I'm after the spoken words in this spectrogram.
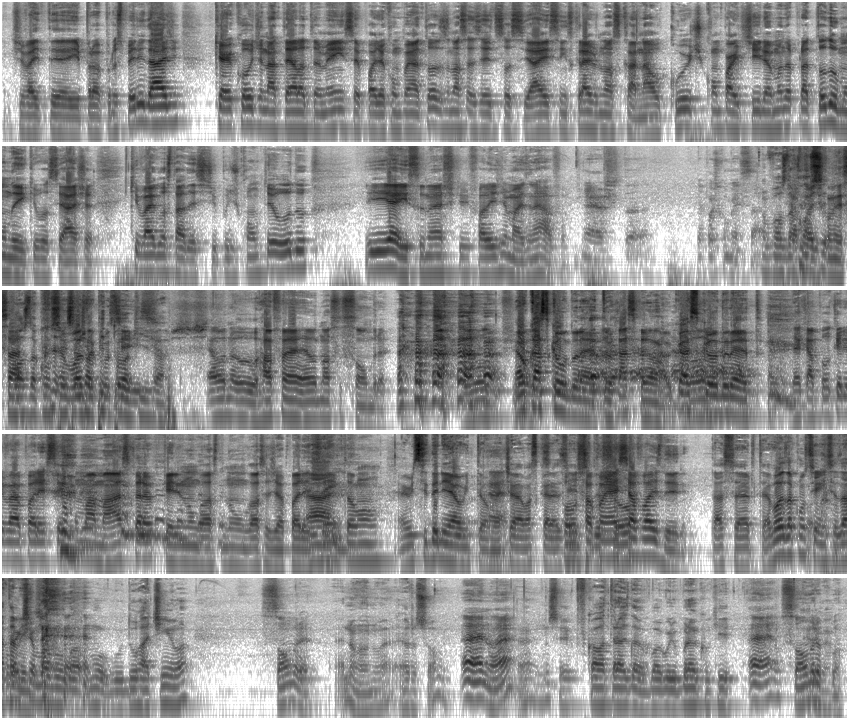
A gente vai ter aí pra prosperidade. QR Code na tela também, você pode acompanhar todas as nossas redes sociais, se inscreve no nosso canal, curte, compartilha, manda pra todo mundo aí que você acha que vai gostar desse tipo de conteúdo. E é isso, né? Acho que falei demais, né, Rafa? É, acho que tá. Já pode começar. A voz Já da pode consciência. começar? A voz da consciência Voz já da aqui já. É o, o Rafa é o nosso sombra. Vou- É o cascão do Neto. É o cascão. É o cascão do Neto. Daqui a pouco ele vai aparecer com uma máscara, porque ele não gosta, não gosta de aparecer, Ah, então. É o MC Daniel, então. É. Mete a O mascarazinha povo só conhece show. a voz dele. Tá certo. É a voz da consciência, exatamente. Como é que chamava o, o- o do ratinho lá? Sombra? É, não, não era, era o sombra? É, não é? É, não sei. Ficava atrás do bagulho branco aqui. É, o sombra, pô.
